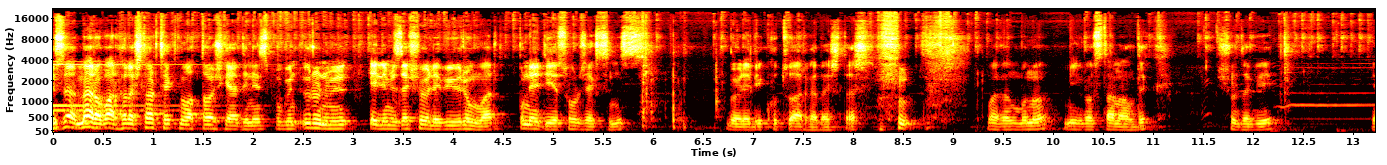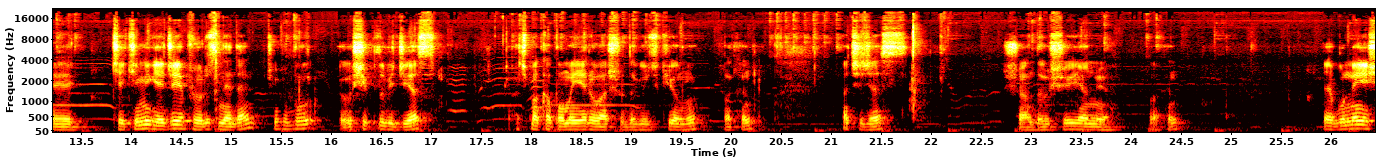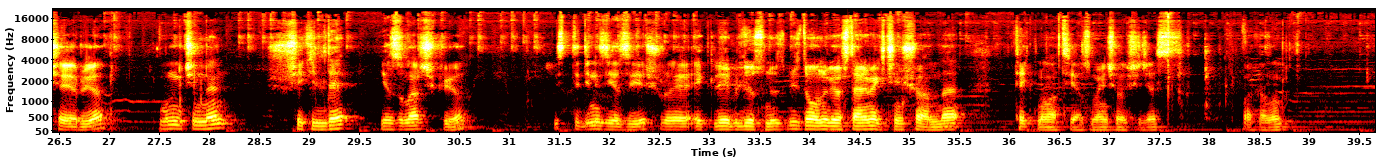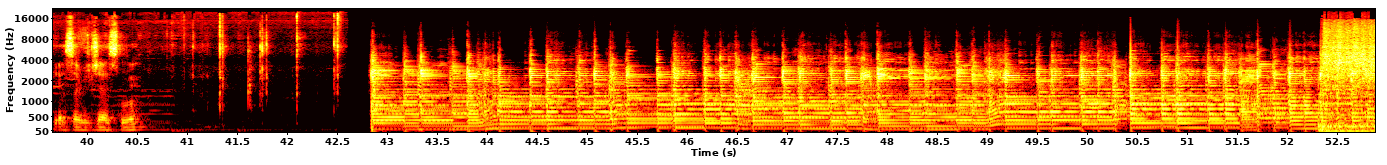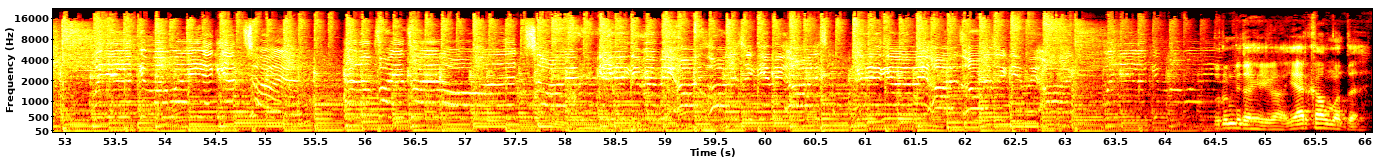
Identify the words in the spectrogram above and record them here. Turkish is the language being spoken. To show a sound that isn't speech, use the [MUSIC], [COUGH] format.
Hepinize merhaba arkadaşlar Teknovat'ta hoş geldiniz. Bugün ürünümü elimizde şöyle bir ürün var. Bu ne diye soracaksınız. Böyle bir kutu arkadaşlar. [LAUGHS] Bakın bunu Migros'tan aldık. Şurada bir e, çekimi gece yapıyoruz. Neden? Çünkü bu ışıklı bir cihaz. Açma kapama yeri var şurada gözüküyor mu? Bakın. Açacağız. Şu anda ışığı yanıyor. Bakın. Ve bu ne işe yarıyor? Bunun içinden şu şekilde yazılar çıkıyor. İstediğiniz yazıyı şuraya ekleyebiliyorsunuz. Biz de onu göstermek için şu anda Teknovat yazmaya çalışacağız. Bakalım yazabileceğiz mi? Yer kalmadı.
